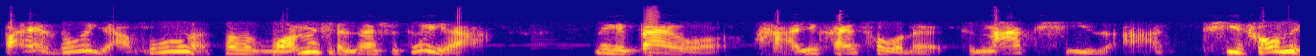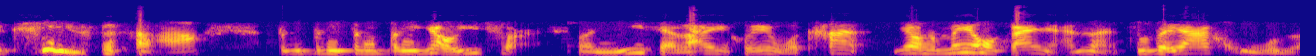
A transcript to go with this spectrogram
白的都给压红了。他说我们现在是这样。那个大夫咔一开抽的，就拿梯子啊，剃头那梯子啊，噔噔噔噔绕一圈说你先来一回，我看要是没有感染呢，就这样呼着；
